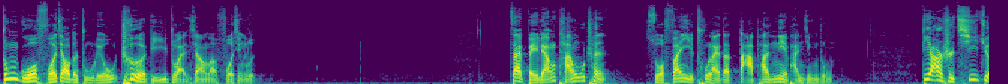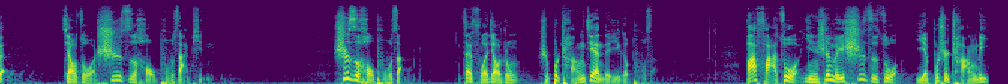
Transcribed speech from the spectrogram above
中国佛教的主流彻底转向了佛性论。在北凉昙无谶。所翻译出来的《大般涅盘经》中，第二十七卷叫做“狮子吼菩萨品”。狮子吼菩萨在佛教中是不常见的一个菩萨，把法座引申为狮子座也不是常例。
